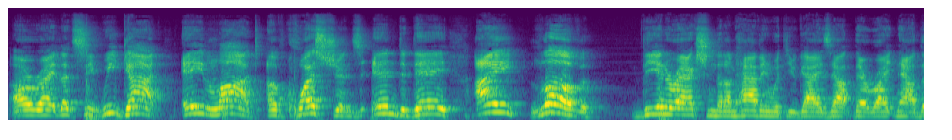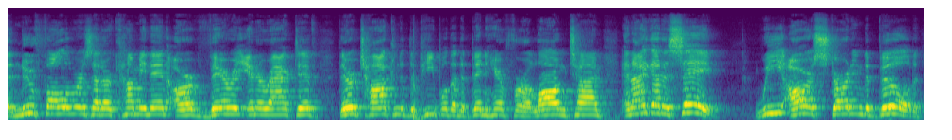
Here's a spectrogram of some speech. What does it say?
All right, let's see. We got a lot of questions in today. I love the interaction that I'm having with you guys out there right now. The new followers that are coming in are very interactive. They're talking to the people that have been here for a long time. And I gotta say, we are starting to build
